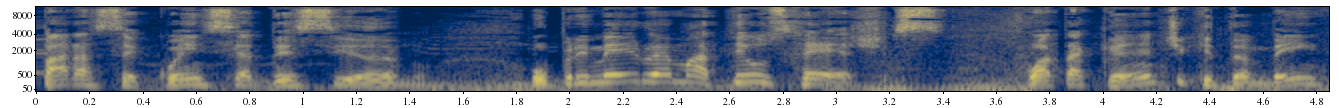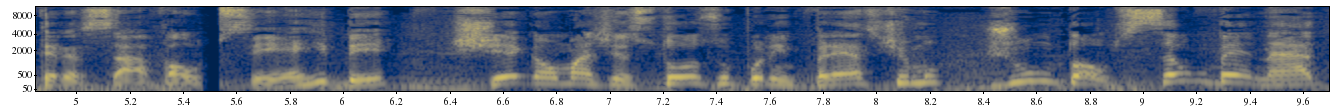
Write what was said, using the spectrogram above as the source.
para a sequência desse ano. O primeiro é Matheus Regis. O atacante, que também interessava ao CRB, chega ao majestoso por empréstimo junto ao São Bernardo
